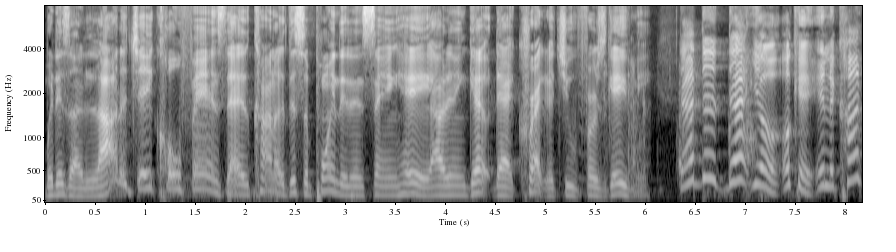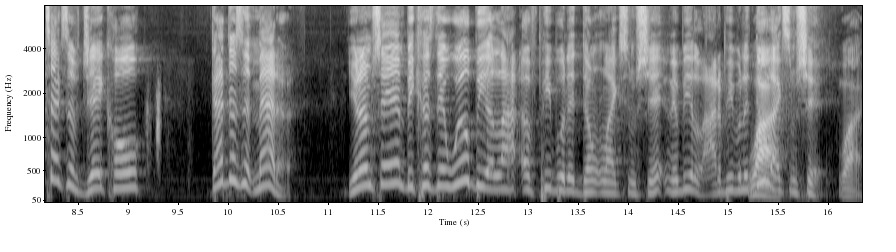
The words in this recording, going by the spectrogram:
But there's a lot of J Cole fans that is kind of disappointed in saying, "Hey, I didn't get that crack that you first gave me." That did that yo, okay, in the context of J. Cole, that doesn't matter. You know what I'm saying? Because there will be a lot of people that don't like some shit, and there'll be a lot of people that Why? do like some shit. Why?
